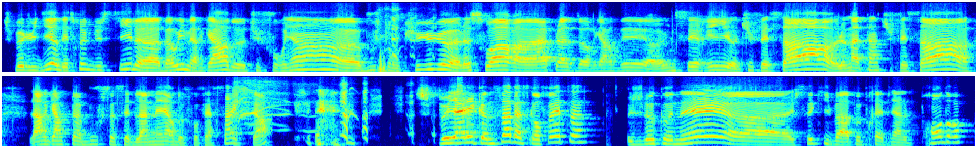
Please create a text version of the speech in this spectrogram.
je peux lui dire des trucs du style euh, bah oui mais regarde, tu fous rien, euh, bouge ton cul, euh, le soir à la place de regarder une série, tu fais ça, le matin tu fais ça, là regarde ta bouffe, ça c'est de la merde, faut faire ça, etc. je peux y aller comme ça parce qu'en fait, je le connais, je sais qu'il va à peu près bien le prendre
